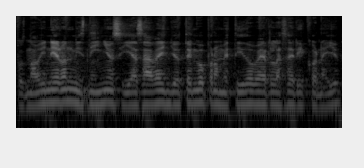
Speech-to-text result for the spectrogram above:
pues no vinieron mis niños y ya saben, yo tengo prometido ver la serie con ellos.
